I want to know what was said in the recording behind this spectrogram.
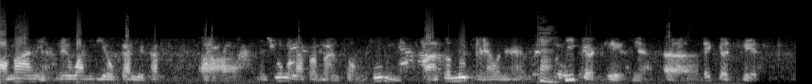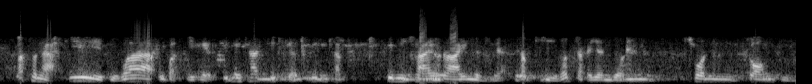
่อมาเนี่ยในวันเดียวกันเลยครับเอ่อในช่วงเวลาประมาณสองทุ่มฟ้าก็มืดแล้วนะฮะค่ะที่เกิดเหตุเนี่ยเอ่อได้เกิดเหตุลักษณะที่ถือว่าอุบัติเหตุที่ไม่คาดคิดเกิดขึ้นครับ คือมีชายรายหนึ่งเนี่ยขับขี่รถจักรยานยนต์ชนกองหิน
